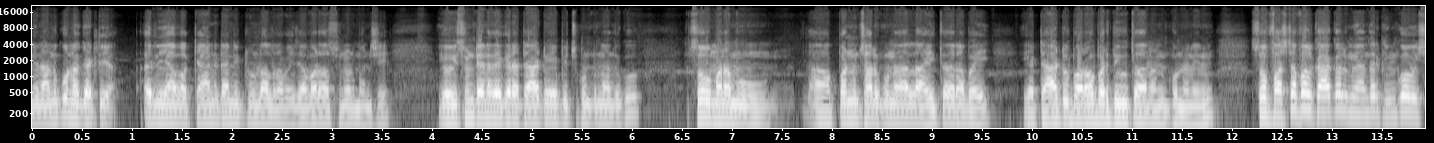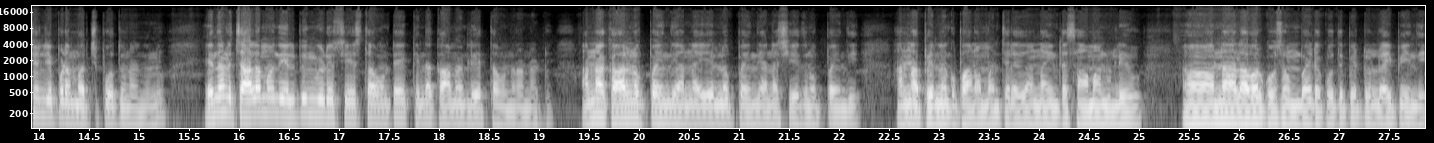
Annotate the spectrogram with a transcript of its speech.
నేను అనుకున్న గట్టిగా. అరే క్యాండిడేట్ అని ఇట్లా ఉండాలి రా భయ్ జబర్దస్త్ ఉన్నాడు మనిషి. ఇక ఇసుంటైన దగ్గర టాటూ వేయించుకుంటున్నందుకు సో మనము అప్పటి నుంచి అనుకున్నదల్లా అవుతుంది రా భయ్. ఇక టాటూ బరోబర్ దిగుతుందని అనుకున్నాను నేను. సో ఫస్ట్ ఆఫ్ ఆల్ కాకలు మీ అందరికి ఇంకో విషయం చెప్పడం మర్చిపోతున్నాను నేను. ఏంటంటే చాలామంది హెల్పింగ్ వీడియోస్ చేస్తూ ఉంటే కింద కామెంట్లు చేస్తూ ఉన్నారు అన్నట్టు. అన్న కాలు నొప్పి అయింది అన్న ఏళ్ళు నొప్పి అయింది అన్న చేతి నొప్పి అయింది అన్న పెళ్ళకు పానం మంచలేదు అన్న ఇంట్లో సామాన్లు లేవు అన్న లవర్ కోసం బయట పోతే పెట్రోల్ అయిపోయింది.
